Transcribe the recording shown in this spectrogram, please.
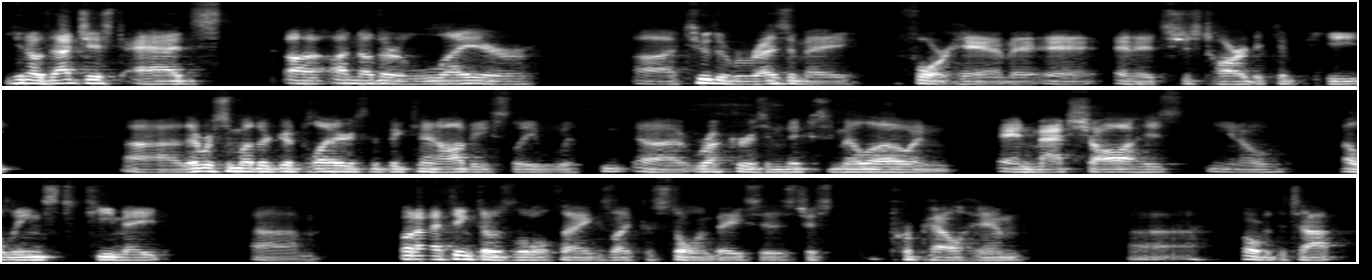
you know that just adds uh, another layer uh, to the resume for him, and, and, it's just hard to compete. Uh, there were some other good players in the Big Ten, obviously, with uh, Rutgers and Nick Ciamillo and and Matt Shaw, his you know Alleyne's teammate. Um, but I think those little things like the stolen bases just propel him uh, over the top.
